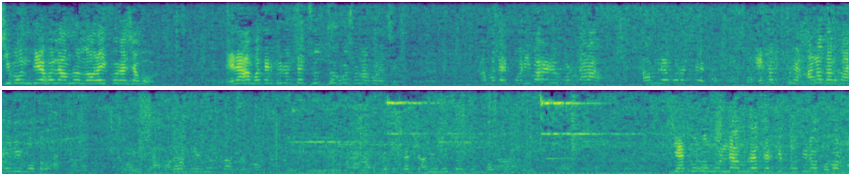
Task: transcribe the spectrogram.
জীবন দিয়ে হলে আমরা লড়াই করে যাব। এরা আমাদের বিরুদ্ধে যুদ্ধ ঘোষণা করেছে। আমাদের পরিবারের উপর তারা হামলে করেছে। একাত্তরে হানাদার বাহিনীর মতো। যে কোনো মূল্যে আমরা এদেরকে প্রতিরোধ করব।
